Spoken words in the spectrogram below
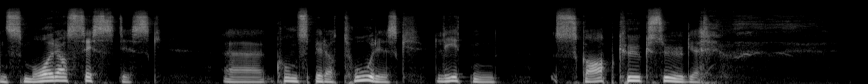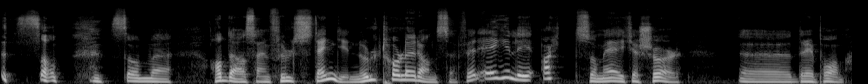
en smårasistisk, eh, konspiratorisk liten skapkuksuger som, som eh, hadde altså en fullstendig nulltoleranse for egentlig alt som jeg ikke sjøl uh, drev på med.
